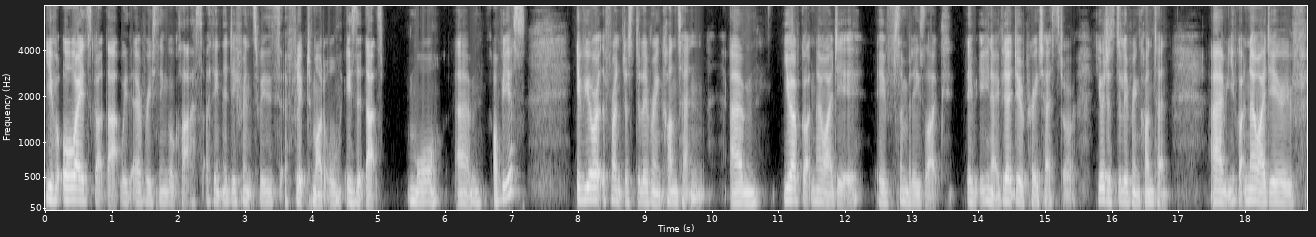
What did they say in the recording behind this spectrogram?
you've always got that with every single class. I think the difference with a flipped model is that that's more um, obvious. If you're at the front just delivering content, um, you have got no idea if somebody's like, if, you know, if you don't do a pre-test or you're just delivering content, um, you've got no idea if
